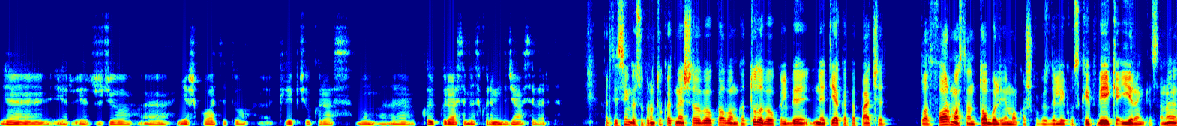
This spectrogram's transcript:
ir, ir žodžiu, e, ieškoti tų krypčių, kurios, kur, kuriuose mes kuriam didžiausią vertę. Ar teisingai suprantu, kad mes čia labiau kalbam, kad tu labiau kalbė ne tiek apie pačią platformos ten tobulinimo kažkokius dalykus, kaip veikia įrankis, ne,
